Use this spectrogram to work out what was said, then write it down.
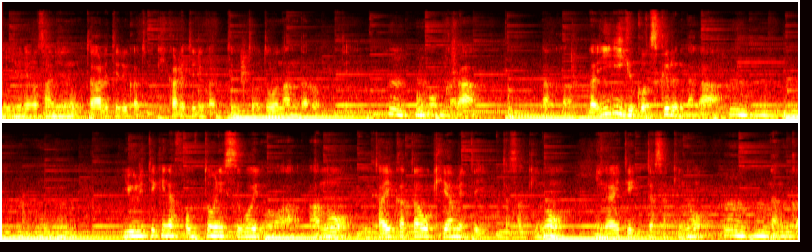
20年後30年後歌われてるかとか聴かれてるかっていうとどうなんだろうっていう思うから、なんかだいい曲を作るんだが有利的な本当にすごいのはあの歌い方を極めていった先の磨いていった先のなんか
